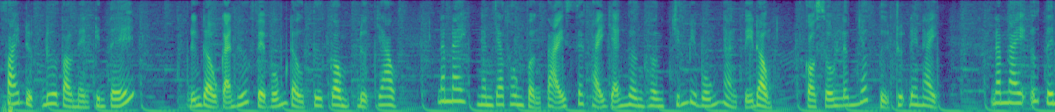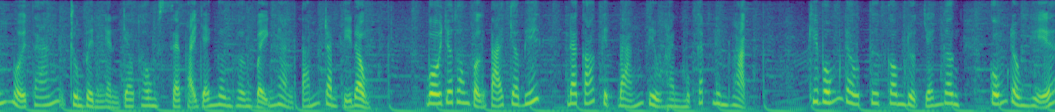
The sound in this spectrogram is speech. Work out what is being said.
phải được đưa vào nền kinh tế. Đứng đầu cả nước về vốn đầu tư công được giao, năm nay ngành giao thông vận tải sẽ phải giải ngân hơn 94.000 tỷ đồng, con số lớn nhất từ trước đến nay. Năm nay ước tính mỗi tháng trung bình ngành giao thông sẽ phải giải ngân hơn 7.800 tỷ đồng. Bộ Giao thông Vận tải cho biết đã có kịch bản điều hành một cách linh hoạt. Khi vốn đầu tư công được giải ngân cũng đồng nghĩa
